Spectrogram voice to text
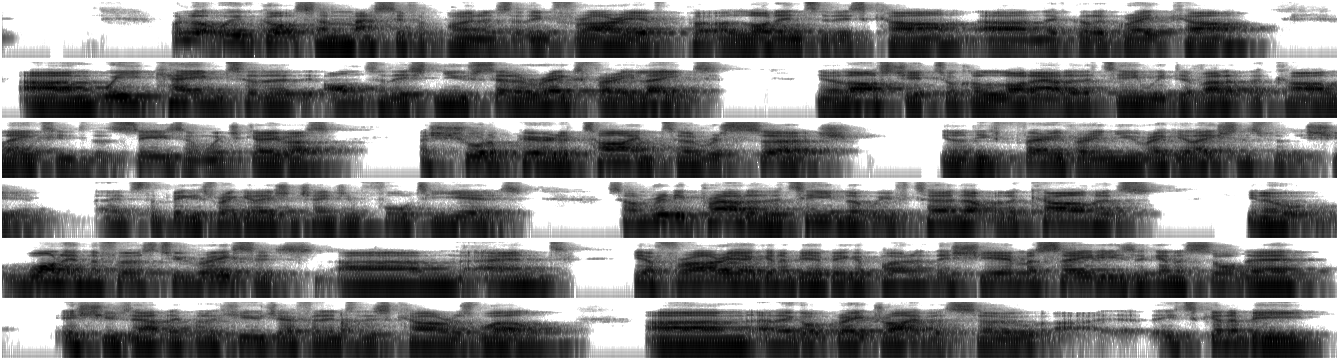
Well, look, we've got some massive opponents. I think Ferrari have put a lot into this car. Um, they've got a great car. Um, we came to the onto this new set of regs very late. You know, last year took a lot out of the team. We developed the car late into the season, which gave us a shorter period of time to research. You know, these very very new regulations for this year. It's the biggest regulation change in 40 years. So I'm really proud of the team that we've turned up with a car that's you know won in the first two races um, and you know, Ferrari are going to be a big opponent this year. Mercedes are going to sort their issues out. They put a huge effort into this car as well, um, and they've got great drivers. So uh, it's going to be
